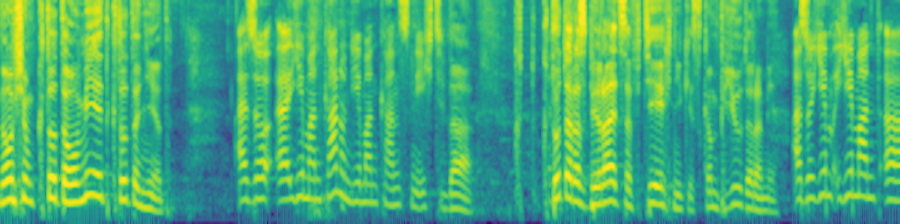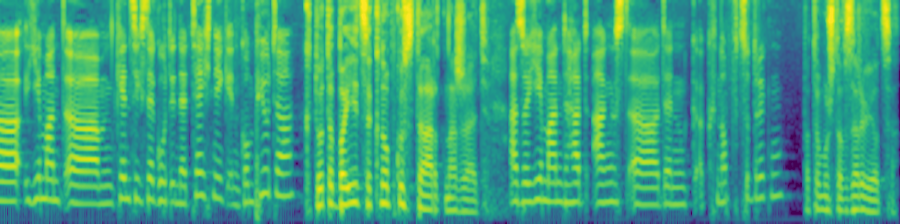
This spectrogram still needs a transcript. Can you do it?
Ну, в общем, кто-то умеет, кто-то нет. Also äh, jemand kann und jemand kann es nicht. Да. Кто-то разбирается в технике, с компьютерами. Also jem, jemand, äh, jemand ähm, kennt sich sehr gut in der Technik, in Computer. Кто-то боится кнопку старт нажать, Also jemand hat Angst, äh, den Knopf zu drücken, потому что взорвется.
